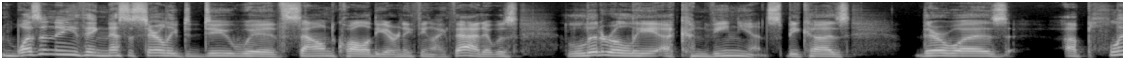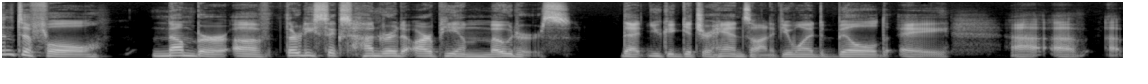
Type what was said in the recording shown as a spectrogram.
wasn't anything necessarily to do with sound quality or anything like that. It was literally a convenience because there was a plentiful number of 3600 RPM motors that you could get your hands on if you wanted to build a, uh, a, a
